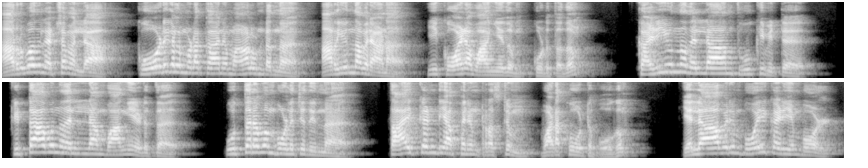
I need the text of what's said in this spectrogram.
അറുപത് ലക്ഷമല്ല കോടികൾ മുടക്കാനും ആളുണ്ടെന്ന് അറിയുന്നവരാണ് ഈ കോഴ വാങ്ങിയതും കൊടുത്തതും. കഴിയുന്നതെല്ലാം തൂക്കിവിറ്റ് കിട്ടാവുന്നതെല്ലാം വാങ്ങിയെടുത്ത് ഉത്തരവും പൊളിച്ചു തിന്ന് തായ്ക്കണ്ടി അപ്പനും ട്രസ്റ്റും വടക്കോട്ട് പോകും. എല്ലാവരും പോയി കഴിയുമ്പോൾ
